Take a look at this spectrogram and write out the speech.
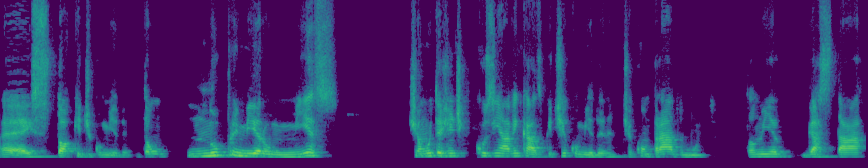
é, estoque de comida. Então, no primeiro mês, tinha muita gente que cozinhava em casa, porque tinha comida, né? Tinha comprado muito. Então, não ia gastar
